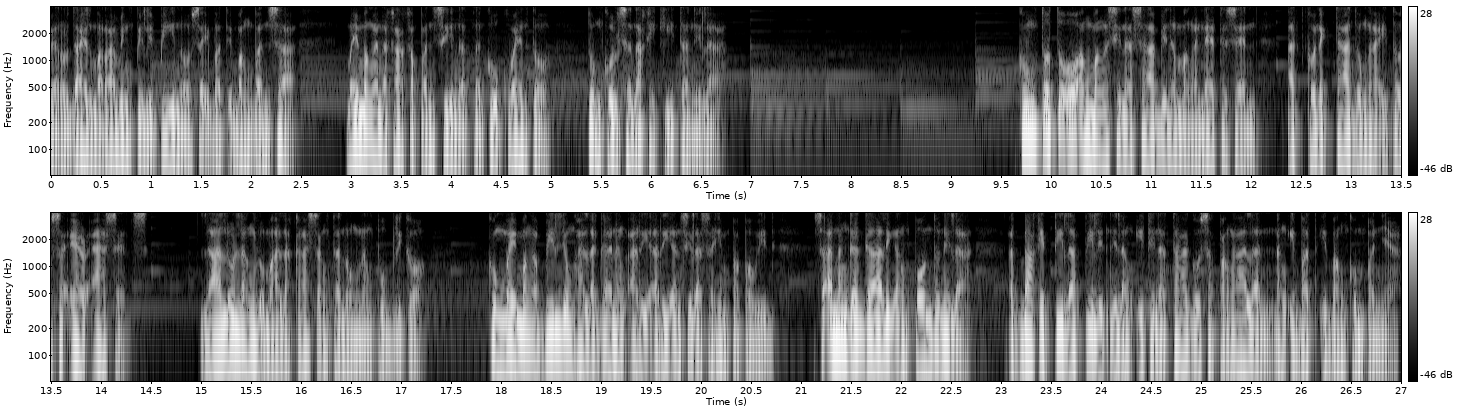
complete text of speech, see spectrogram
pero dahil maraming Pilipino sa iba't ibang bansa, may mga nakakapansin at nagkukwento tungkol sa nakikita nila. Kung totoo ang mga sinasabi ng mga netizen at konektado nga ito sa air assets, lalo lang lumalakas ang tanong ng publiko. Kung may mga bilyong halaga ng ari-arian sila sa himpapawid, saan ang gagaling ang pondo nila at bakit tila pilit nilang itinatago sa pangalan ng iba't ibang kumpanya?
